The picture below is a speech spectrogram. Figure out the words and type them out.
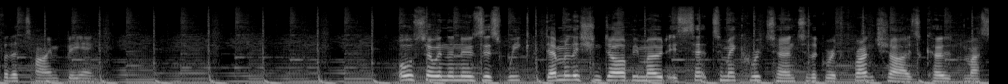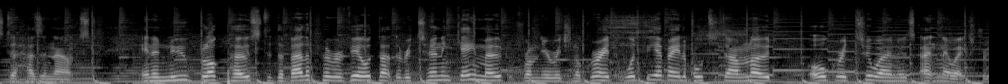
for the time being. Also in the news this week, Demolition Derby mode is set to make a return to the Grid franchise, Codemaster has announced. In a new blog post, the developer revealed that the returning game mode from the original Grid would be available to download all Grid 2 owners at no extra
